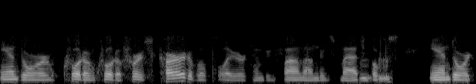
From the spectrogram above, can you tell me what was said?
and or quote unquote a first card of a player can be found on these matchbooks and or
